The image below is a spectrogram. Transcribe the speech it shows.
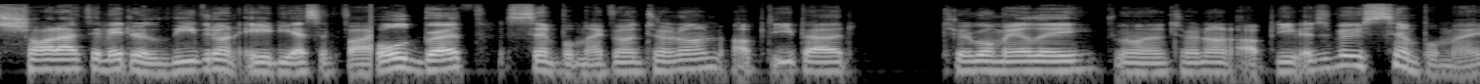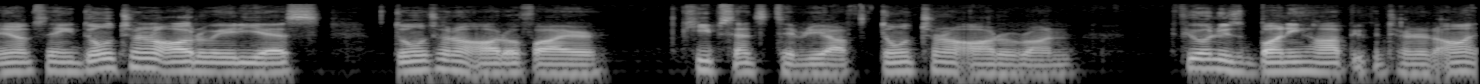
shot activator. Leave it on ADS and fire. Hold breath. Simple, man. If you want to turn on, up D-pad turbo melee if you want to turn on up deep it's very simple man you know what i'm saying don't turn on auto ads don't turn on auto fire keep sensitivity off. Don't turn on auto run if you want to use bunny hop you can turn it on.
